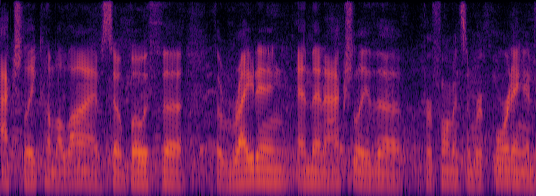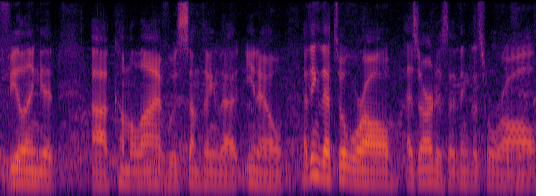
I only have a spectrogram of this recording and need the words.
actually come alive. So both the, the writing and then actually the performance and recording and feeling it uh, come alive was something that, you know, I think that's what we're all, as artists, I think that's what we're all,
